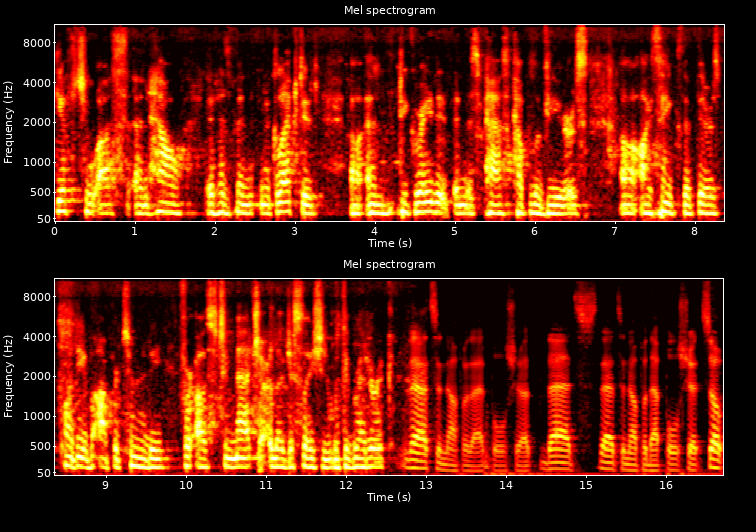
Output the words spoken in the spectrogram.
gift to us, and how it has been neglected uh, and degraded in this past couple of years, uh, I think that there's plenty of opportunity for us to match our legislation with the rhetoric That's enough of that bullshit. That's that's enough of that bullshit. So,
